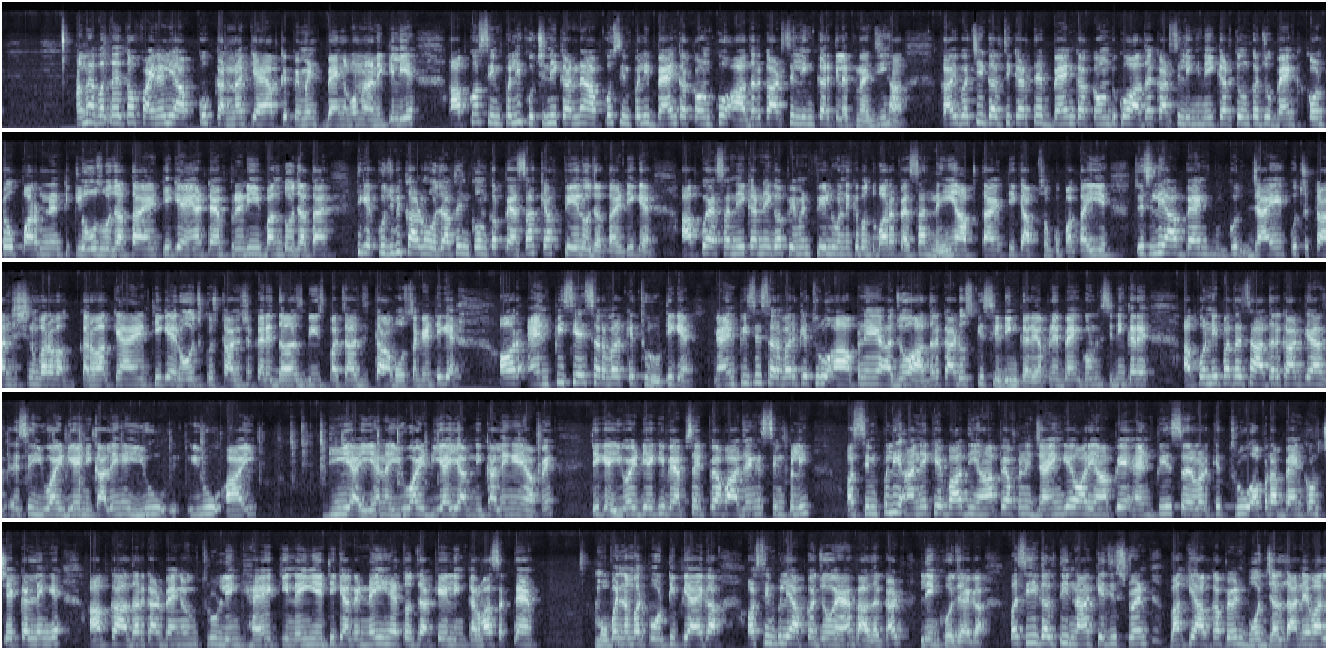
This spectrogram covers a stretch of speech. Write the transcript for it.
अब मैं बता देता हूँ फाइनली आपको करना क्या है आपके पेमेंट बैंक अकाउंट आने के लिए। आपको सिंपली कुछ नहीं करना है, आपको सिंपली बैंक अकाउंट को आधार कार्ड से लिंक करके रखना है। जी हाँ कई बच्चे गलती करते हैं बैंक अकाउंट को आधार कार्ड से लिंक नहीं करते, उनका जो बैंक अकाउंट है वो परमानेंट क्लोज हो जाता है, ठीक है, या टेम्प्रेरी बंद हो जाता है, ठीक है, कुछ भी कारण हो जाता है, इनका उनका पैसा क्या फेल हो जाता है, ठीक है। आपको ऐसा नहीं करने का पेमेंट फेल होने के बाद दोबारा पैसा नहीं आता है, ठीक है, आप सबको पता ही है। तो इसलिए आप बैंक जाए, कुछ ट्रांजेक्शन करवा के आए, ठीक है, रोज कुछ ट्रांजेक्शन करें, दस, बीस, पचास, जितना आप हो सके, ठीक है। और एनपीसीआई सर्वर के थ्रू ठीक है? एनपीसीआई सर्वर के थ्रू आपने जो आधार कार्ड उसकी सीडिंग करें, अपने बैंक अकाउंट की सीडिंग करें। आपको नहीं पता जैसे आधार कार्ड के ऐसे यू आई डी आई निकालेंगे U U I D I है ना? यू आई डी आई आप निकालेंगे यहाँ पे, ठीक है? यू आई डी आई की वेबसाइट पे आप आ जाएँगे सिंपली और सिंपली आने के बाद यहाँ पे अपने जाएँगे और यहाँ पे एनपी सर्वर के थ्रू अपना बैंक अकाउंट चेक कर लेंगे। आपका Aadhaar card bank account through link है कि नहीं है, ठीक है? अगर नहीं है तो जाके लिंक करवा सकते हैं। मोबाइल नंबर पर ओटीपी आएगा और सिंपली आपका जो है, आधार कार्ड लिंक हो जाएगा। बस ये गलती ना कीजिए स्टूडेंट, बाकी आपका पेमेंट बहुत जल्द आने वाला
